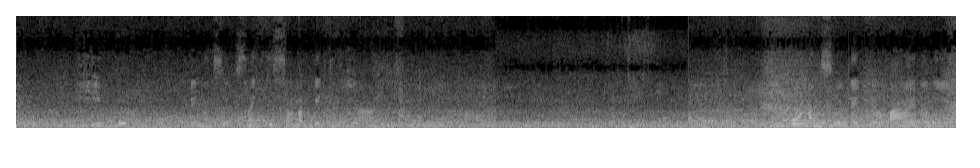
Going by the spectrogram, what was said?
ยคีบบุ๊กเป็นหนังสือภาษาอังกฤษสำหรับเด็กนะคะ มี บูธหนังสือเด็กเยอะมากเลยนะเนี่ย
